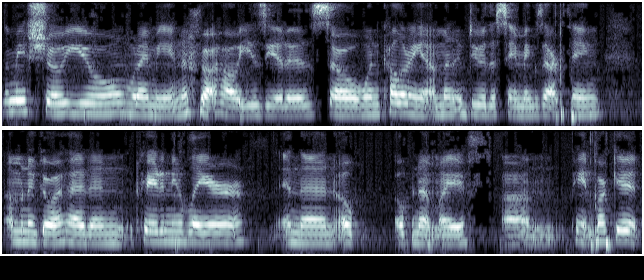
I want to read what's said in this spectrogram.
let me show you what I mean about how easy it is. So when coloring it, I'm going to do the same exact thing. I'm going to go ahead and create a new layer and then op open up my um, paint bucket,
